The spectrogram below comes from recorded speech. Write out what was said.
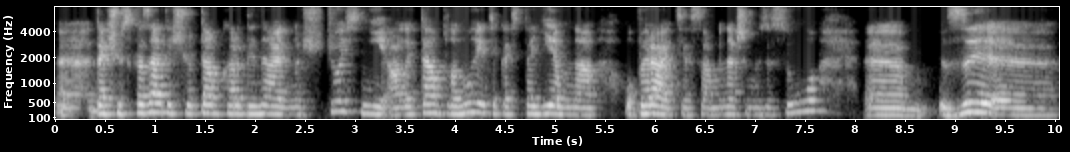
Е, Так що сказати, що там кардинально щось ні, але там планується якась таємна операція саме нашими ЗСУ е, з е,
